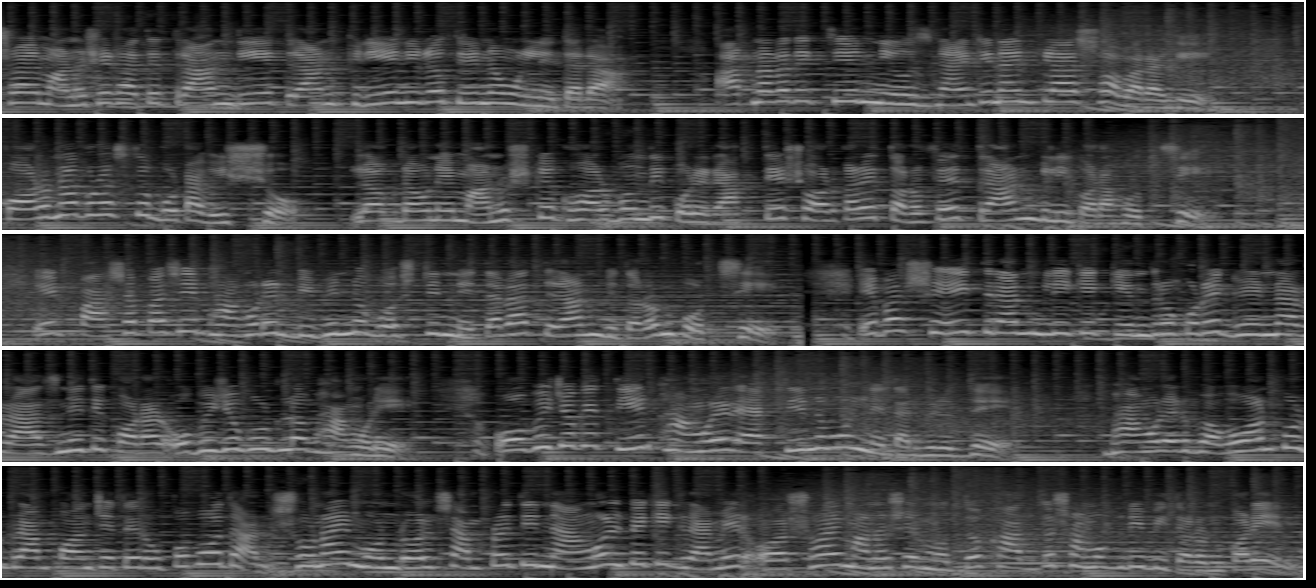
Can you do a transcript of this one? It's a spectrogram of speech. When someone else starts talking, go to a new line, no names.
অসহায় মানুষের হাতে ত্রাণ দিয়ে ত্রাণ ফিরিয়ে নিল তৃণমূল নেতারা। আপনারা দেখছেন নিউজ নাইনটি নাইন প্লাস সবার আগে। করোনাগ্রস্ত গোটা বিশ্ব। লকডাউনে মানুষকে ঘরবন্দি করে রাখতে সরকারের তরফে ত্রাণ বিলি করা হচ্ছে। এর পাশাপাশি ভাঙড়ের বিভিন্ন গোষ্ঠীর নেতারা ত্রাণ বিতরণ করছে। এবার সেই ত্রাণ বিলিকে কেন্দ্র করে ঘৃণার রাজনীতি করার অভিযোগ উঠল ভাঙড়ে। অভিযোগে তীর ভাঙড়ের এক তৃণমূল নেতার বিরুদ্ধে। ভাঙড়ের ভগবানপুর গ্রাম পঞ্চায়েতের উপপ্রধান সোনাই মণ্ডল সম্প্রতি নাঙ্গলবেকি গ্রামের অসহায় মানুষের মধ্যে খাদ্য সামগ্রী বিতরণ করেন।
